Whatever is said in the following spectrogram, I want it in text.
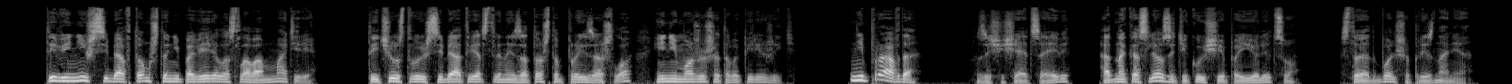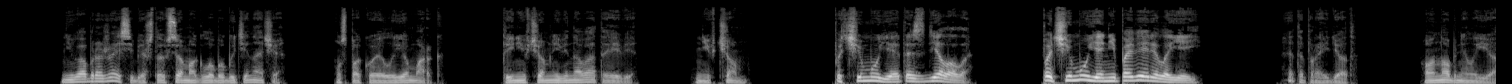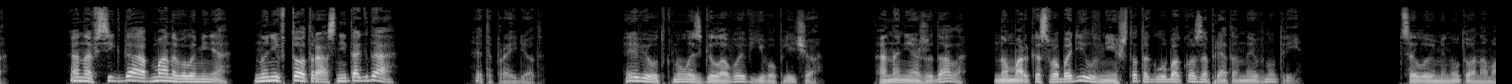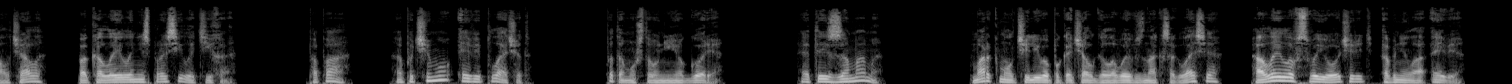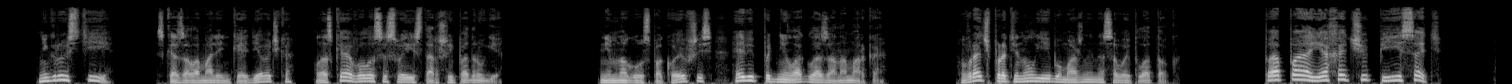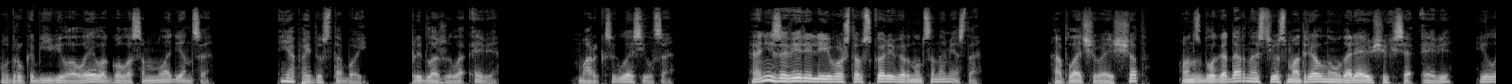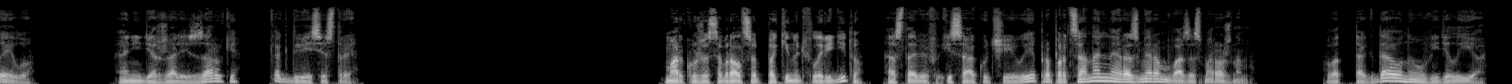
Ты винишь себя в том, что не поверила словам матери. Ты чувствуешь себя ответственной за то, что произошло, и не можешь этого пережить. «Неправда!» — защищается Эви, однако слезы, текущие по ее лицу, стоят больше признания. «Не воображай себе, что все могло бы быть иначе», — успокоил ее Марк. «Ты ни в чем не виновата, Эви. Ни в чем». «Почему я это сделала? Почему я не поверила ей?» «Это пройдет». Он обнял ее. «Она всегда обманывала меня, но не в тот раз, не тогда». «Это пройдет». Эви уткнулась головой в его плечо. Она не ожидала, но Марк освободил в ней что-то глубоко запрятанное внутри. Целую минуту она молчала, пока Лейла не спросила тихо. — Папа, а почему Эви плачет? — Потому что у нее горе. — Это из-за мамы? Марк молчаливо покачал головой в знак согласия, а Лейла, в свою очередь, обняла Эви. — Не грусти, — сказала маленькая девочка, лаская волосы своей старшей подруги. Немного успокоившись, Эви подняла глаза на Марка. Врач протянул ей бумажный носовой платок. — Папа, я хочу писать, — вдруг объявила Лейла голосом младенца. — Я пойду с тобой, — предложила Эви. Марк согласился. Они заверили его, что вскоре вернутся на место. Оплачивая счет, он с благодарностью смотрел на удаляющихся Эви и Лейлу. Они держались за руки, как две сестры. Марк уже собрался покинуть Флоридиту, оставив Исааку чаевые, пропорциональные размерам вазы с мороженым. Вот тогда он и увидел ее.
